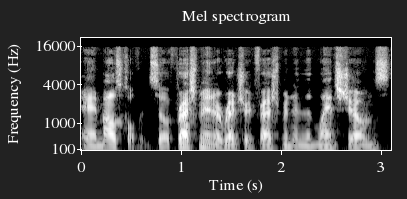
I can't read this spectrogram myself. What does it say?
and Myles Colvin. So a freshman, a redshirt freshman, and then Lance Jones.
